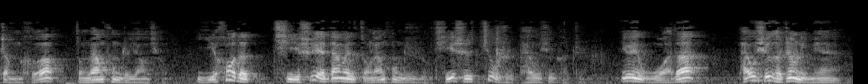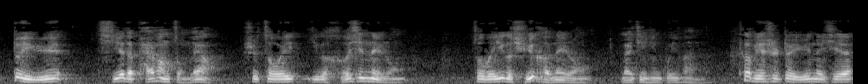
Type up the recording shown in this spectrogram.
整合总量控制要求。以后的企事业单位的总量控制其实就是排污许可制，因为我的排污许可证里面对于企业的排放总量是作为一个核心内容，作为一个许可内容来进行规范的。特别是对于那些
